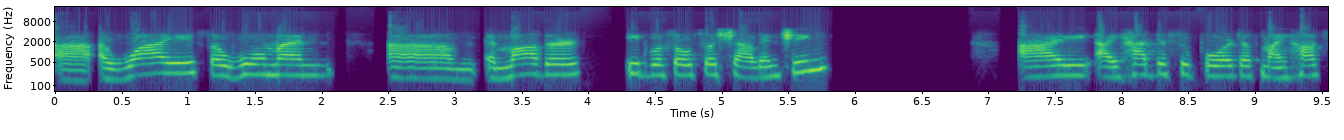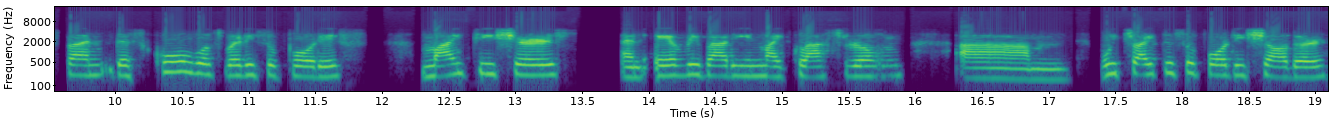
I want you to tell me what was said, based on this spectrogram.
uh, a wife, a woman, um, a mother, it was also challenging. I I had the support of my husband. The school was very supportive. My teachers and everybody in my classroom. Um, we tried to support each other,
